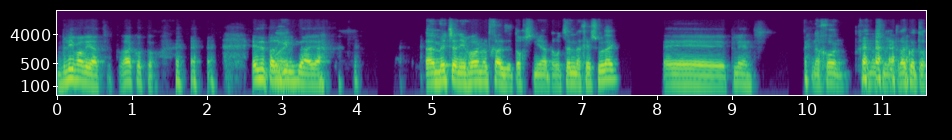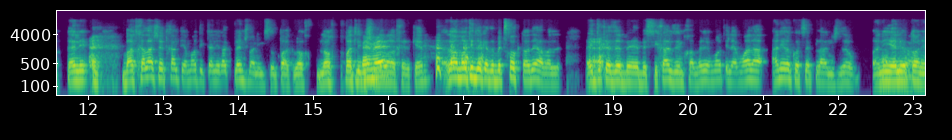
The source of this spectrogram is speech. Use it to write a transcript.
בלי וריאציות, רק אותו. איזה תרגיל זה היה? האמת שאני יכול לענות לך על זה תוך שנייה, אתה רוצה לנחש אולי? אה, פלנץ'. נכון, חד משמעית, רק אותו. תן לי, בהתחלה שהתחלתי אמרתי תן לי רק פלנץ' ואני מסופק, לא, לא אכפת לי משום דבר אחר, כן? לא, אמרתי את זה כזה בצחוק, אתה יודע, אבל הייתי כזה בשיחה על זה עם חברים, אמרתי להם, וואלה, אני רק רוצה פלנץ', זהו. אני, יהיה לי אותו, אני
